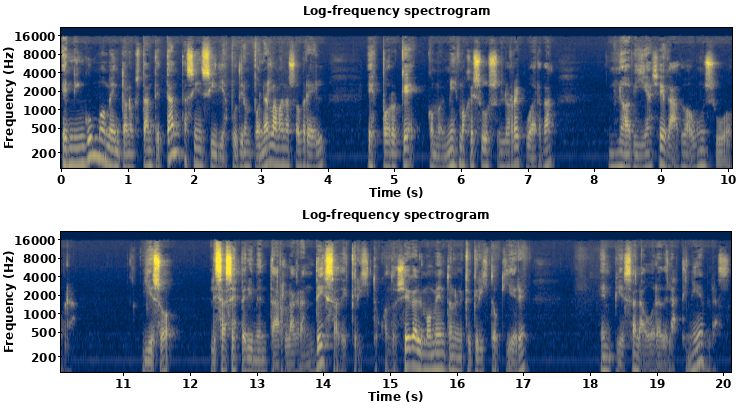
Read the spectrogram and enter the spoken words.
en ningún momento, no obstante tantas insidias, pudieron poner la mano sobre él, es porque, como el mismo Jesús lo recuerda, no había llegado aún su hora. Y eso les hace experimentar la grandeza de Cristo. Cuando llega el momento en el que Cristo quiere, empieza la hora de las tinieblas.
